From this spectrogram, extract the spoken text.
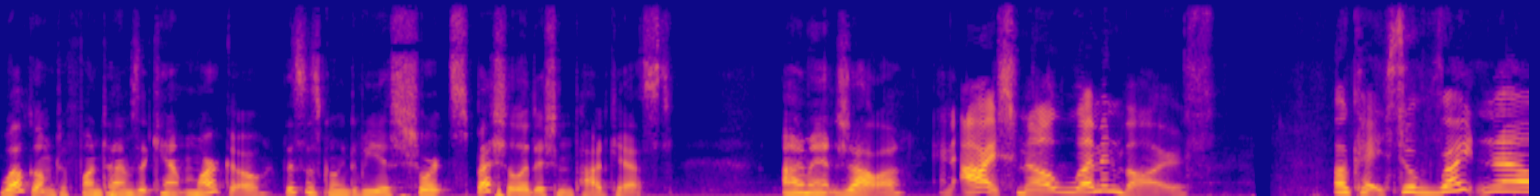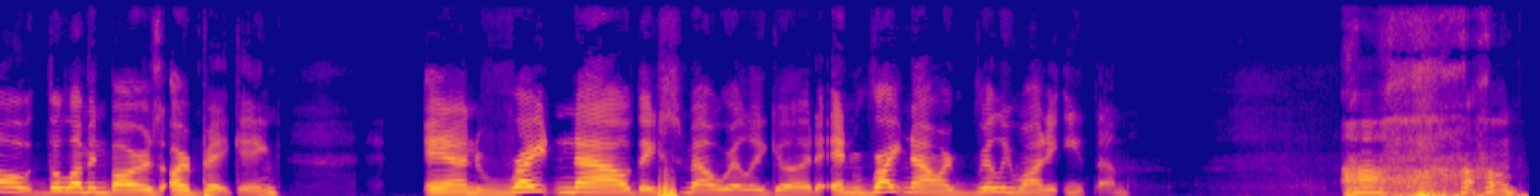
Welcome to Fun Times at Camp Marco. This is going to be a short special edition podcast. I'm Aunt Jala. And I smell lemon bars. Okay, so right now the lemon bars are baking. And right now they smell really good. And right now I really want to eat them. Um,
